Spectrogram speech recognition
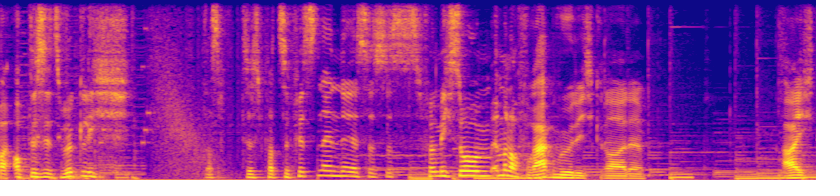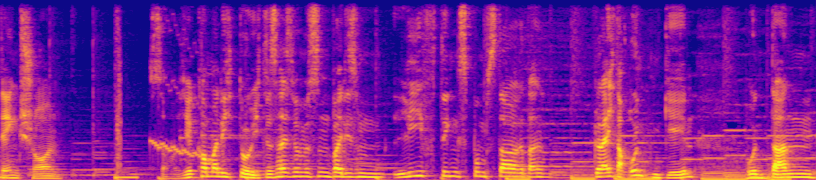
Aber ob das jetzt wirklich das, das Pazifistenende ist, das ist für mich so immer noch fragwürdig gerade. Ah, ich denke schon. So, hier kommen wir nicht durch. Das heißt, wir müssen bei diesem Leaf-Dingsbums da dann gleich nach unten gehen und dann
